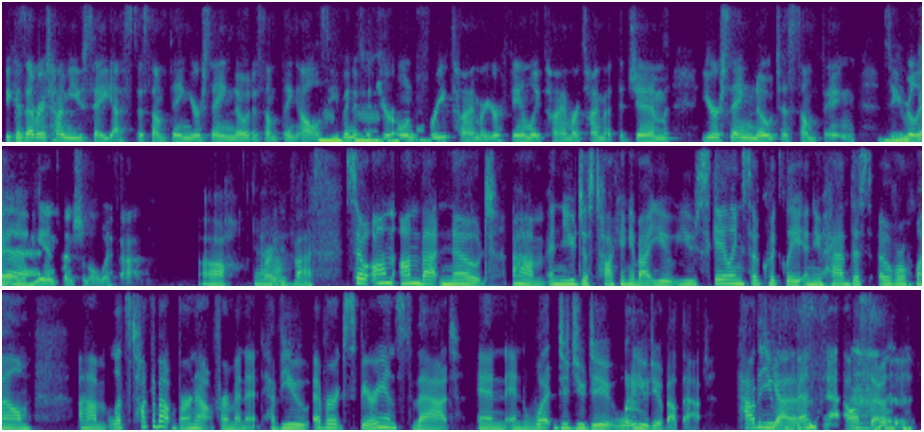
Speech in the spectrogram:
because every time you say yes to something, you're saying no to something else. Mm-hmm. Even if it's your own mm-hmm. free time or your family time or time at the gym, you're saying no to something. So you, really have to be intentional with that. Oh, yeah. great advice. So on on that note, um, and you just talking about you you scaling so quickly and you had this overwhelm. Um, let's talk about burnout for a minute. Have you ever experienced that? And and what did you do? What do you do about that? How do you yes. prevent that? Also.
